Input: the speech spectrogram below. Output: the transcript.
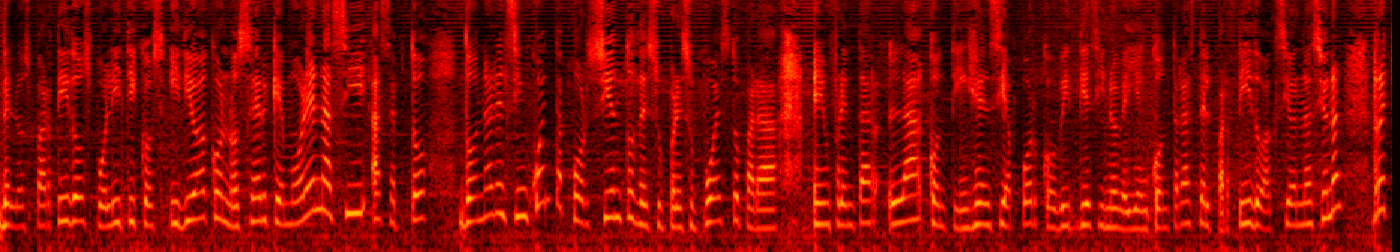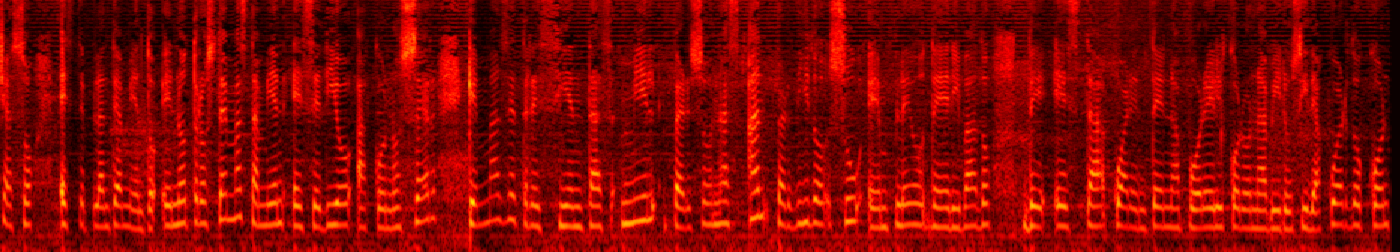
de los partidos políticos y dio a conocer que Morena sí aceptó donar el 50% de su presupuesto para enfrentar la contingencia por COVID-19 y en contraste el partido Acción Nacional rechazó este planteamiento. En otros temas también se dio a conocer que más de 300 mil personas han su empleo derivado de esta cuarentena por el coronavirus y de acuerdo con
